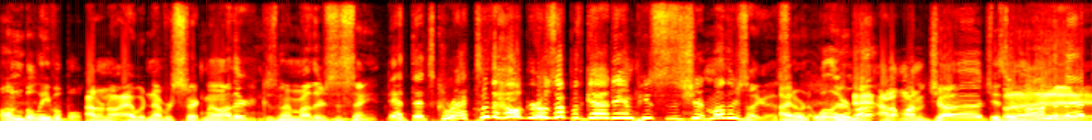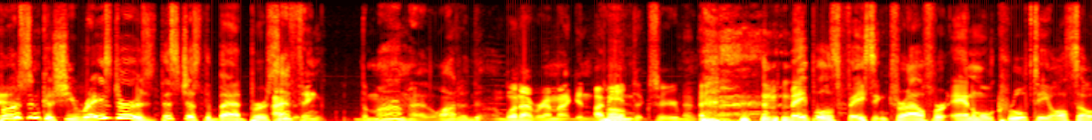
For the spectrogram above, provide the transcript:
Unbelievable. I don't know. I would never strike my mother because my mother's a saint. Yeah, that's correct. Who the hell grows up with goddamn pieces of shit mothers like this? I don't know. Well, her mom Hey, I don't want to judge. is but her mom the bad person because she raised her? Or is this just the bad person? I think the mom had a lot of whatever. I'm not getting I mean- politics here, but Maple is facing trial for animal cruelty, also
